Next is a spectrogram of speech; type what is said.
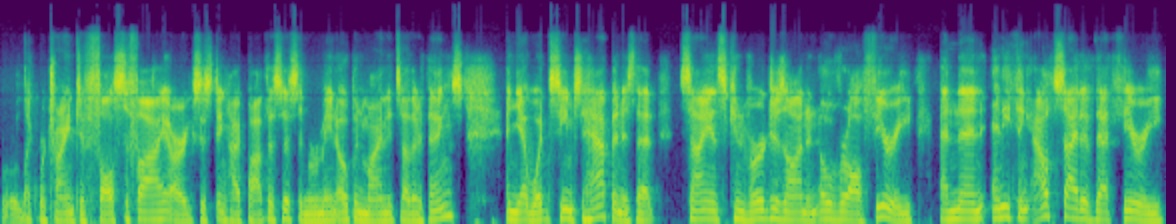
like, we're trying to falsify our existing hypothesis and remain open minded to other things. And yet, what seems to happen is that science converges on an overall theory, and then anything outside of that theory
